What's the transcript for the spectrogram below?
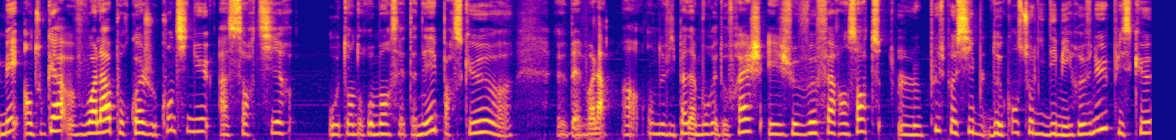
Mais en tout cas, voilà pourquoi je continue à sortir autant de romans cette année parce que euh, ben voilà, hein, on ne vit pas d'amour et d'eau fraîche et je veux faire en sorte le plus possible de consolider mes revenus puisque euh,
